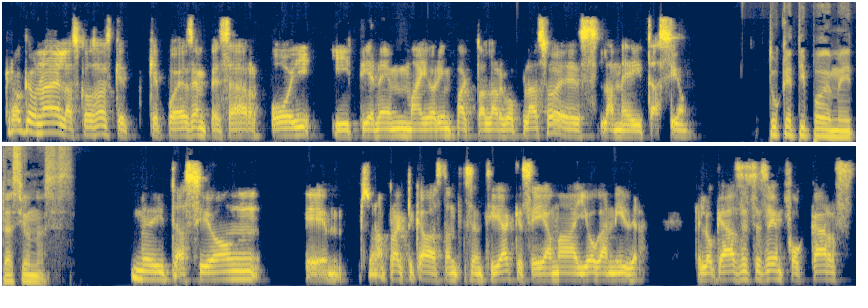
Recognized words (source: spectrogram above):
Creo que una de las cosas que, puedes empezar hoy y tiene mayor impacto a largo plazo es la meditación. ¿Tú qué tipo de meditación haces? Meditación em, es una práctica bastante sencilla que se llama yoga nidra, que lo que haces es enfocarte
